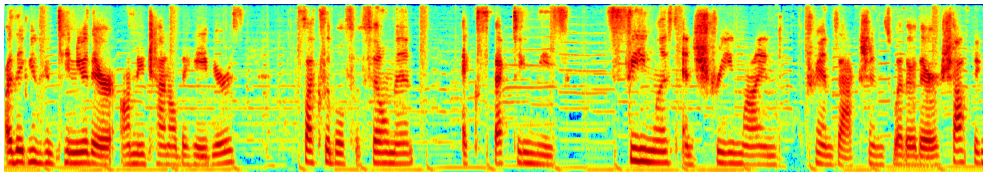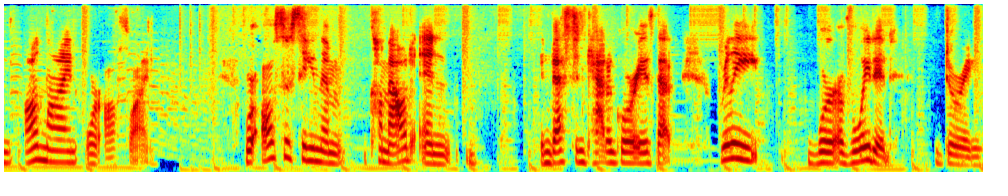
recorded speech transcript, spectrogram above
Are they going to continue their omni channel behaviors, flexible fulfillment, expecting these seamless and streamlined transactions, whether they're shopping online or offline? We're also seeing them come out and invest in categories that really were avoided during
